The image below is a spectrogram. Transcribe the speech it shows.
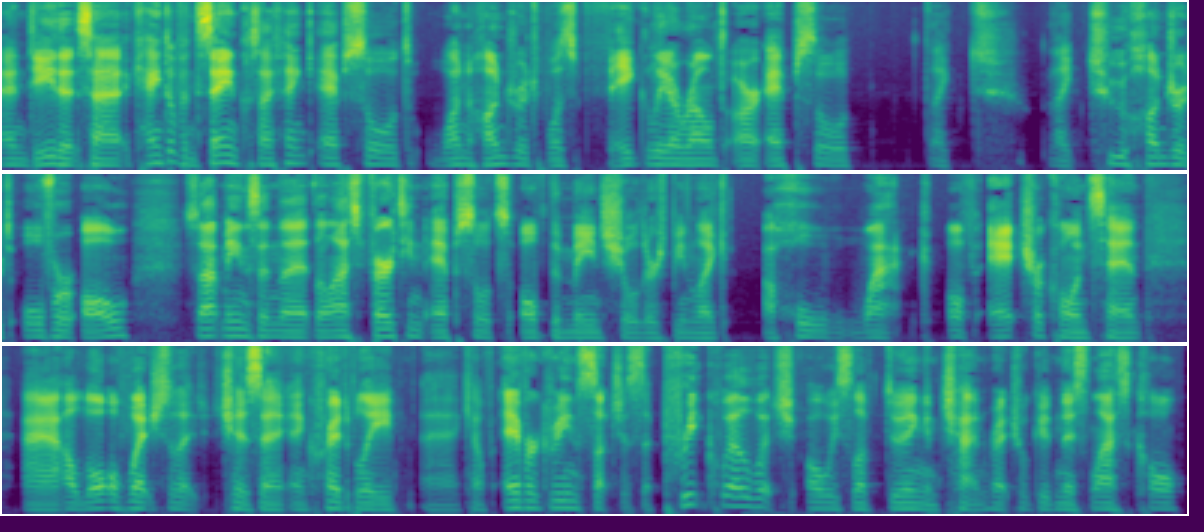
Indeed, it's uh, kind of insane because I think episode 100 was vaguely around our episode like like 200 overall. So that means in the, the last 13 episodes of the main show, there's been like a whole whack of extra content. Uh, a lot of which, which is uh, incredibly uh, kind of evergreen, such as the prequel, which always loved doing, and chatting retro goodness. Last call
